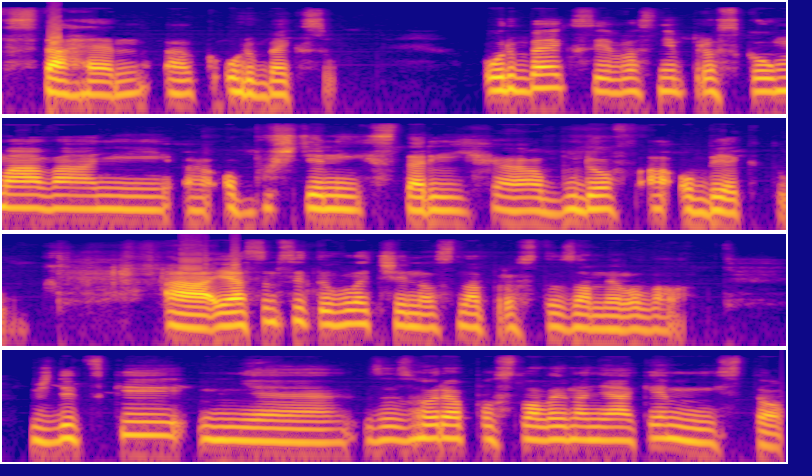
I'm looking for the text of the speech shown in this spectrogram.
vztahem uh, k urbexu. Urbex je vlastně proskoumávání opuštěných starých budov a objektů. A já jsem si tuhle činnost naprosto zamilovala. Vždycky mě ze zhora poslali na nějaké místo,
